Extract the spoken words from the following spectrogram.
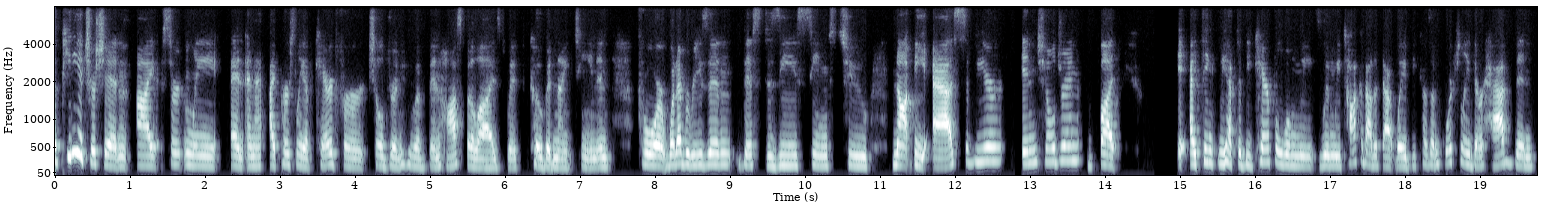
a pediatrician, I certainly, and, and I personally have cared for children who have been hospitalized with COVID 19. And for whatever reason, this disease seems to not be as severe in children, but I think we have to be careful when we when we talk about it that way because unfortunately there have been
